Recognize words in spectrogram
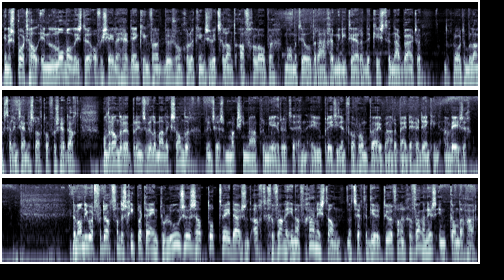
In een sporthal in Lommel is de officiële herdenking van het busongeluk in Zwitserland afgelopen. Momenteel dragen militairen de kisten naar buiten. De grote belangstelling zijn de slachtoffers herdacht. Onder andere prins Willem-Alexander, prinses Maxima, premier Rutte... en EU-president Van Rompuy waren bij de herdenking aanwezig. De man die wordt verdacht van de schietpartij in Toulouse... zat tot 2008 gevangen in Afghanistan. Dat zegt de directeur van een gevangenis in Kandahar.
